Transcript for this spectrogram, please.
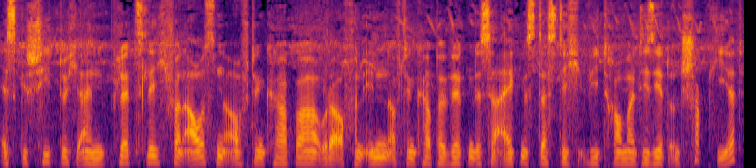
es geschieht durch ein plötzlich von außen auf den Körper oder auch von innen auf den Körper wirkendes Ereignis, das dich wie traumatisiert und schockiert.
